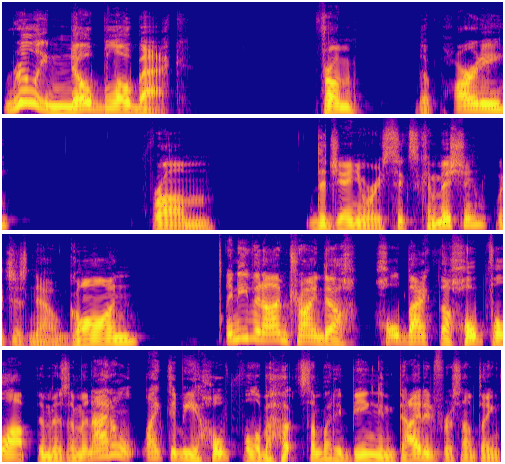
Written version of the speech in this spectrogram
really no blowback from the party, from the January 6th Commission, which is now gone. And even I'm trying to hold back the hopeful optimism. And I don't like to be hopeful about somebody being indicted for something,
